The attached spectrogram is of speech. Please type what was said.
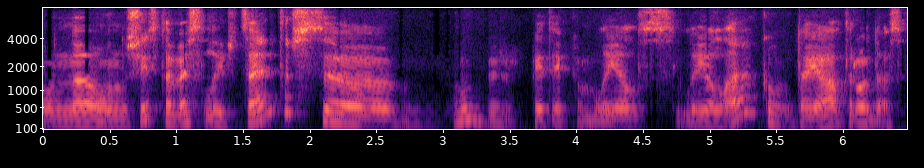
Un, uh, un šis veselības centrs uh, nu, ir pietiekami liels, liela ēka, un tajā atrodas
